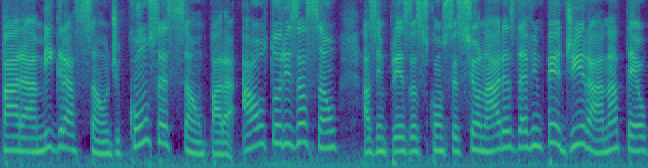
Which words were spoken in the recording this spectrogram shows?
Para a migração de concessão para autorização, as empresas concessionárias devem pedir à Anatel,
